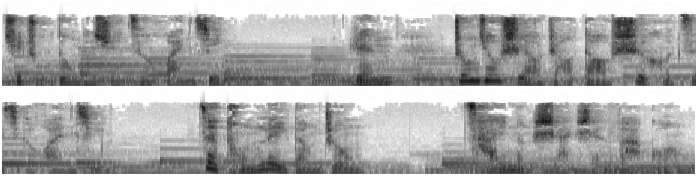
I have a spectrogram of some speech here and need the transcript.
去主动的选择环境。人终究是要找到适合自己的环境，在同类当中。才能闪闪发光。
